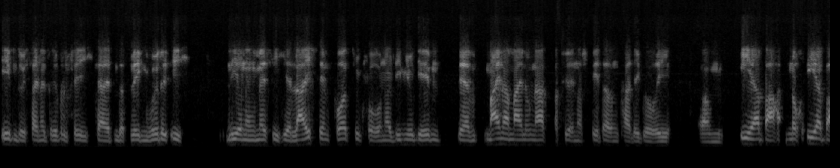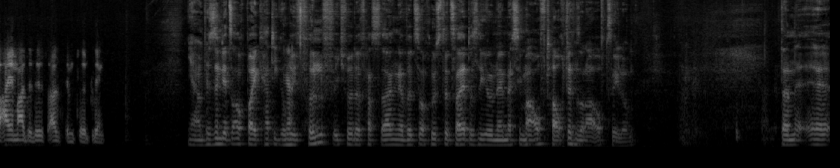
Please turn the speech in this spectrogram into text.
eben durch seine Dribbelfähigkeiten. Deswegen würde ich Lionel Messi hier leicht den Vorzug vor Ronaldinho geben, der meiner Meinung nach dafür in einer späteren Kategorie ähm, eher noch eher beheimatet ist als im Dribbling. Ja, wir sind jetzt auch bei Kategorie ja. 5. Ich würde fast sagen, da wird es auch höchste Zeit, dass Lionel Messi mal auftaucht in so einer Aufzählung. Dann äh,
